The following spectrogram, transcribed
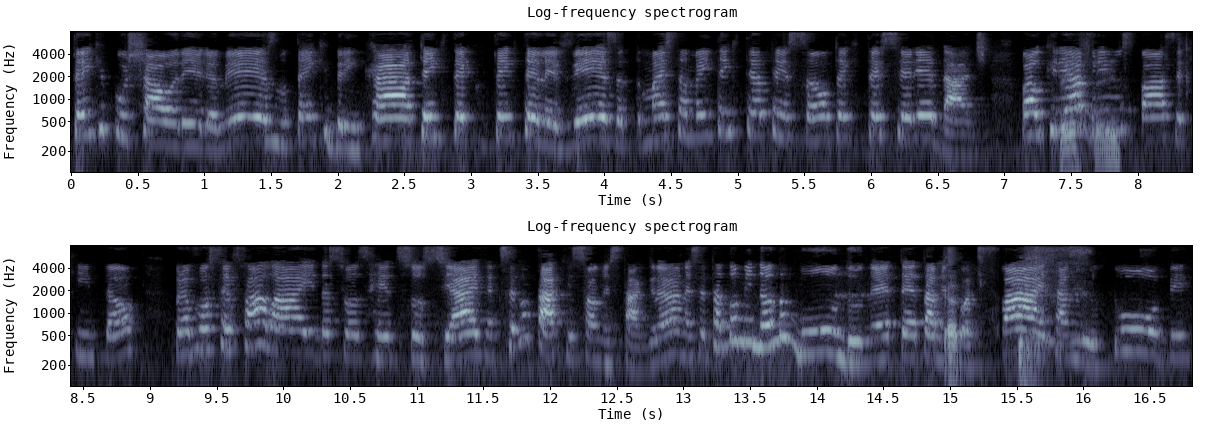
tem que puxar a orelha mesmo, tem que brincar, tem que, ter, tem que ter leveza, mas também tem que ter atenção, tem que ter seriedade. Paulo, eu queria Perfeito. abrir um espaço aqui, então, para você falar aí das suas redes sociais, né? Que você não está aqui só no Instagram, né? Você está dominando o mundo, né? Tá no Spotify, tá no YouTube.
